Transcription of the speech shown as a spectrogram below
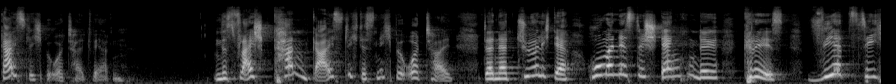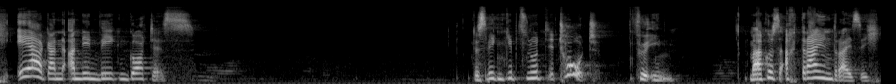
geistlich beurteilt werden. Und das Fleisch kann geistlich das nicht beurteilen. Der natürlich, der humanistisch denkende Christ wird sich ärgern an den Wegen Gottes. Deswegen gibt es nur den Tod für ihn. Markus 8:33.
